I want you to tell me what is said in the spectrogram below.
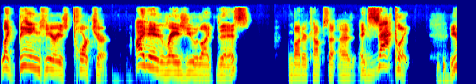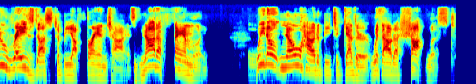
like being here is torture? I didn't raise you like this. Buttercup says, Exactly. You raised us to be a franchise, not a family. We don't know how to be together without a shot list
